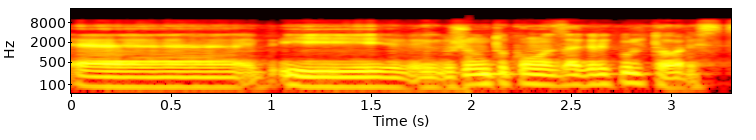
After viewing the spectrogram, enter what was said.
é, e junto com os agricultores.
